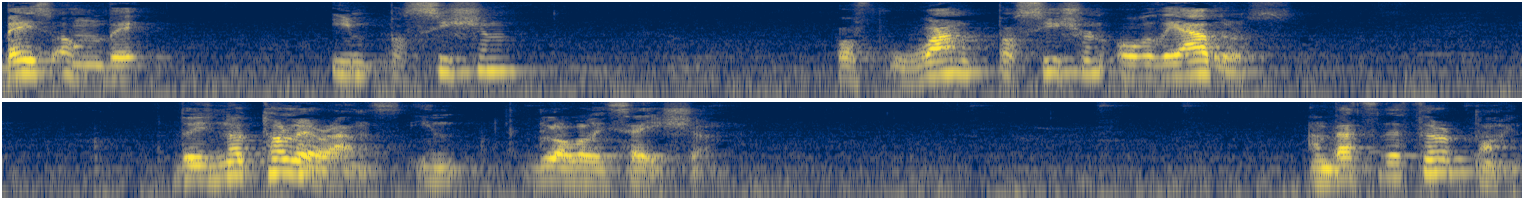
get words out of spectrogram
based on the imposition of one position over the others. There is no tolerance in globalization. And that's the third point.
